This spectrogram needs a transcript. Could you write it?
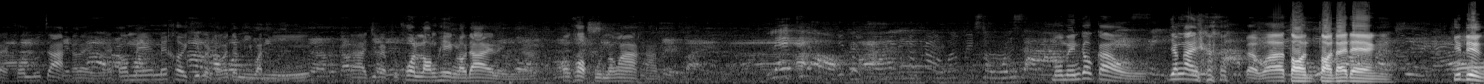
หลายๆคนรู้จักอะไรอย่างเงี้ยก็ไม่ไม่เคยคิดเหมือนกันว่าจะมีวันนี้ใช่ที่แบบทุกคนร้องเพลงเราได้อะไรอย่างเงี้ยต้องขอบคุณมากๆครับ เลขที่ออกนะคะเลขศูนย์สามโมเมนต์เก่าๆยังไง แบบว่าตอนตอนได้แดง คิดถึง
